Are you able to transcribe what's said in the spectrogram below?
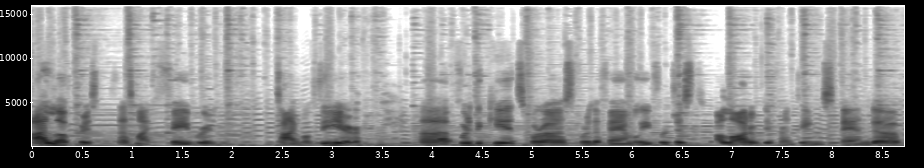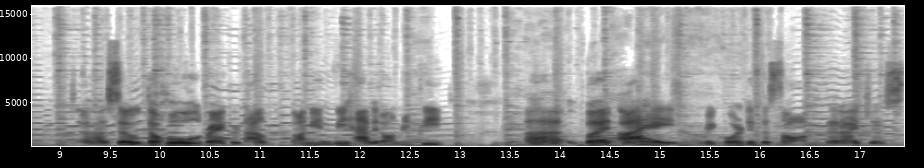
I love Christmas. That's my favorite time of the year. Uh, for the kids, for us, for the family, for just a lot of different things. And uh, so the whole record, I'll, I mean, we have it on repeat. Uh, but I recorded the song that I just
